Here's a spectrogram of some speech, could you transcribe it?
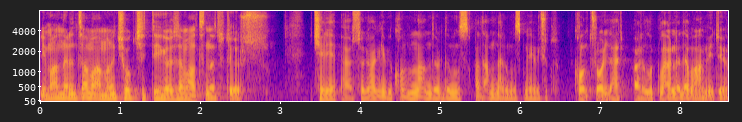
Limanların tamamını çok ciddi gözlem altında tutuyoruz. İçeriye personel gibi konumlandırdığımız adamlarımız mevcut. Kontroller aralıklarla devam ediyor.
